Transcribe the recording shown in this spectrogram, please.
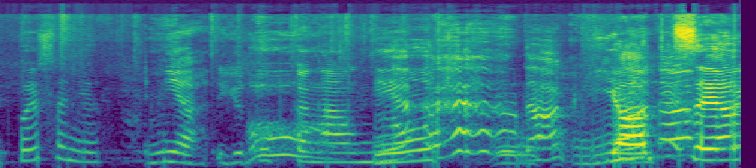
підписані? Ні, Ютуб канал ні. Ну, Так. як це?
